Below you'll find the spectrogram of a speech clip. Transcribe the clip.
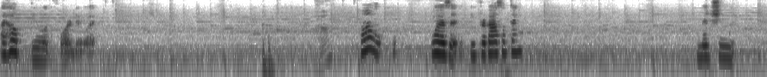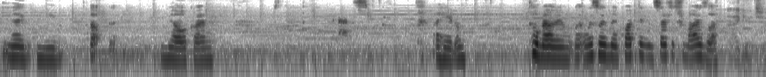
I hope you look forward to it. Huh? What is it? You forgot something? Mention milk and I hate him. Told me I wish we've been collecting insertions from Isla. I get you.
